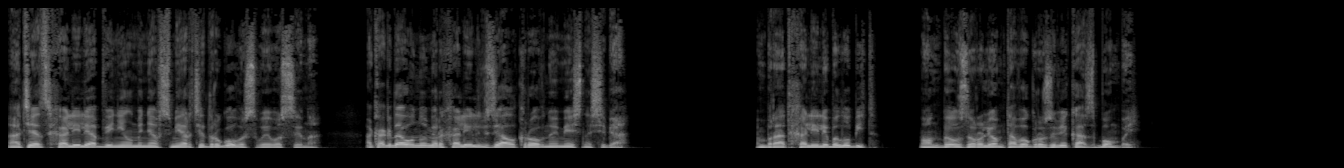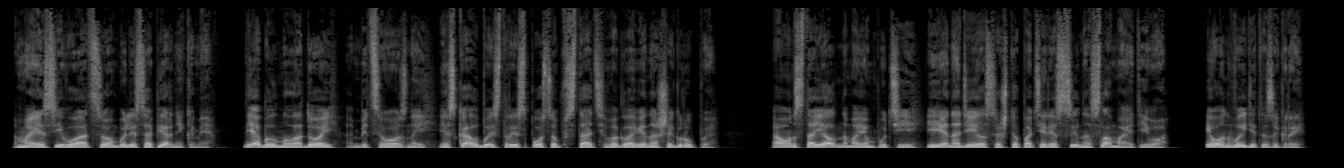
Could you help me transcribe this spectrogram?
Отец Халили обвинил меня в смерти другого своего сына. А когда он умер, Халиль взял кровную месть на себя. Брат Халили был убит. Он был за рулем того грузовика с бомбой. Мы с его отцом были соперниками. Я был молодой, амбициозный, искал быстрый способ встать во главе нашей группы. А он стоял на моем пути, и я надеялся, что потеря сына сломает его, и он выйдет из игры.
